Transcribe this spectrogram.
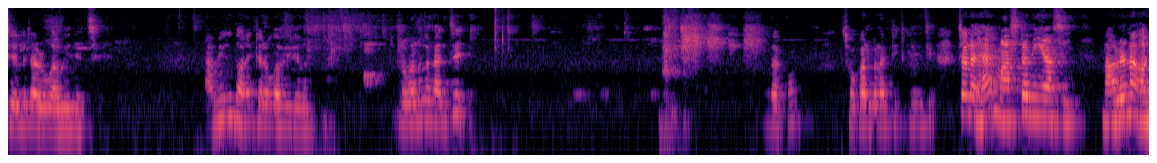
ছেলেটা রোগা হয়ে যাচ্ছে আমিও কিন্তু অনেকটা রোগা হয়ে গেলাম। রোগা রোগা লাগছে? দেখো সকালবেলা টিটকে নিয়েছি চলো হ্যাঁ মাছটা নিয়ে আসি। নাহলে না ওই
